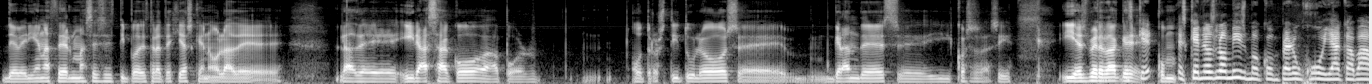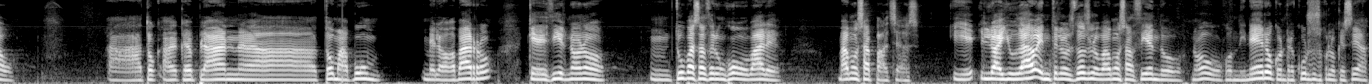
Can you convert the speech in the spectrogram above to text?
deberían hacer más ese tipo de estrategias que no la de la de ir a saco a por otros títulos eh, grandes eh, y cosas así. Y es verdad que es, que... no es lo mismo comprar un juego ya acabado. A, que en plan, toma, pum, me lo agarro, que decir, no, no, mm, tú vas a hacer un juego, vale, vamos a pachas. Y, lo ayuda, entre los dos lo vamos haciendo, ¿no? con dinero, con recursos, con lo que sea.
